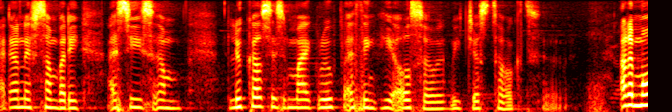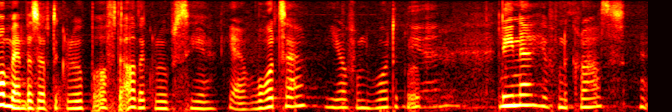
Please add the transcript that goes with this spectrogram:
I don't know if somebody. I see some. Lucas is in my group. I think he also. We just talked. Uh, are there more members of the group of the other groups here? Yeah, water. You're from the water group. Lena, you're from the crafts. Yeah.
